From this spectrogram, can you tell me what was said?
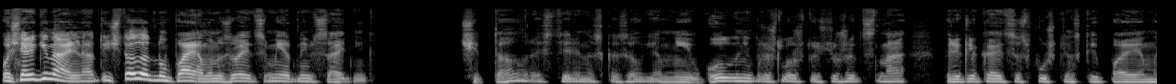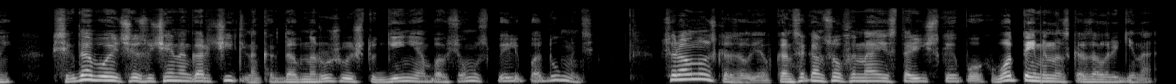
очень оригинально. А ты читал одну поэму, называется «Медный всадник»?» «Читал?» — растерянно сказал я. Мне и в голову не пришло, что сюжет сна перекликается с пушкинской поэмой. Всегда бывает чрезвычайно огорчительно, когда обнаруживаешь, что гении обо всем успели подумать. «Все равно», — сказал я, — «в конце концов, иная историческая эпоха». «Вот именно», — сказала Регина.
